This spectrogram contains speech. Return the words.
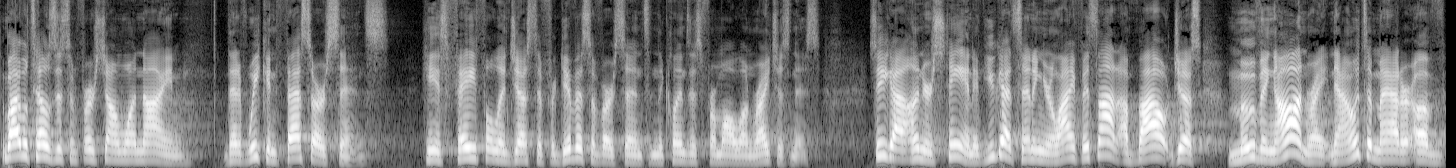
The Bible tells us in 1 John 1 9 that if we confess our sins, he is faithful and just to forgive us of our sins and to cleanse us from all unrighteousness. So you got to understand if you got sin in your life, it's not about just moving on right now. It's a matter of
